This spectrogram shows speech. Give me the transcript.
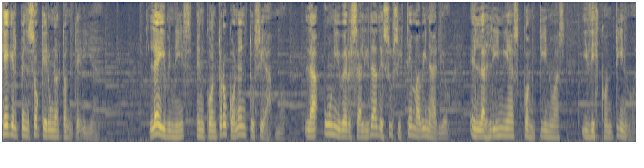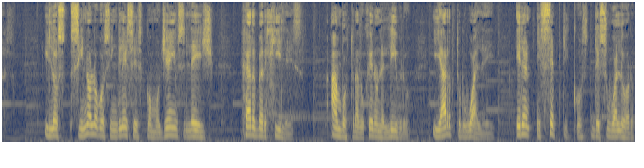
Hegel pensó que era una tontería. Leibniz encontró con entusiasmo la universalidad de su sistema binario en las líneas continuas y discontinuas. Y los sinólogos ingleses como James Lage, Herbert Gilles, ambos tradujeron el libro, y Arthur Waley, eran escépticos de su valor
